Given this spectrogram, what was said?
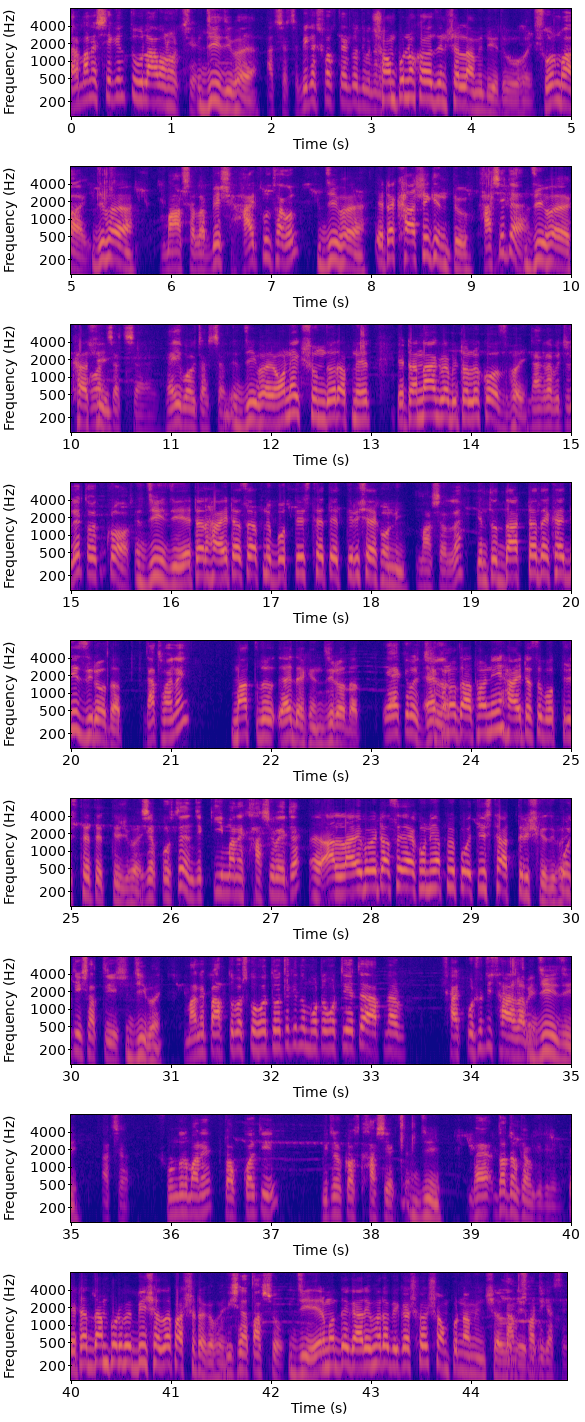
তার মানে সে কিন্তু লাভবান হচ্ছে? জি জি ভাইয়া। আচ্ছা আচ্ছা বিকাশ খরচ একদম দিবেন সম্পূর্ণ খরচ ইনশাল্লাহ আমি দিয়ে দেবো ভাই। শোন ভাই। জি ভাইয়া। মার্শাল্লাহ বেশ হাইটফুল ছাগল। জি ভাইয়া এটা খাসি কিন্তু। খাসিটা? জি ভাইয়া খাসি। আচ্ছা আচ্ছা এই বয়টা আচ্ছা জি ভাই অনেক সুন্দর আপনার এটা নাগরা বিটলের কস ভাই। নাগরা বিটলে তবে ক্রস। জি জি এটার হাইট আছে আপনি বত্রিশ থেকে তেত্রিশ এখনই। মার্শাল্লাহ কিন্তু দাঁতটা দেখাই দিই জিরো দাঁত। দাঁত হয় নাই? মাত্র এই দেখেন জিরো দাঁত। একেবারে এখনও দাঁত। হয়নি হাইট আছে বত্রিশ থেকে তেত্রিশ ভাই। হিসাব করছেন যে কি মানে খাসি ভাই এটা? আর লাইভ ওয়েট আছে এখনই আপনার পঁয়ত্রিশ থেকে আটত্রিশ কেজি ভাই। পঁচিশ সাত্রিশ জি ভাই। মানে প্রাপ্তবয়স্ক হতে হতে কিন্তু মোটামুটি এটা আপনার ষাট পঁয়ষট্টি ছাড়া যাবে। জি জি। আচ্ছা সুন্দর মানে টপ কোয়ালিটি বিটার ক্রস খাসি একটা। জি। ভাই দরদাম কেমন কি দেবেন? এটার দাম পড়বে বিশ হাজার পাঁচশো টাকা ভাই। বিশ হাজার পাঁচশো? জি এর মধ্যে গাড়ি ভাড়া বিকাশ করে সম্পূর্ণ আমি ইনশাল্লাহ সঠিক আছে।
